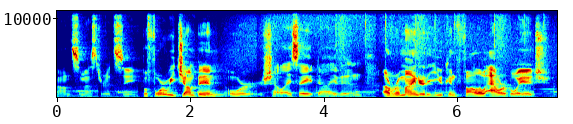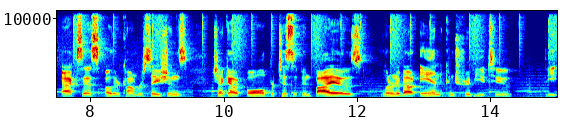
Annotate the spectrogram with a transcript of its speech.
on Semester at Sea. Before we jump in, or shall I say dive in, a reminder that you can follow our voyage, access other conversations, check out all participant bios, learn about and contribute to the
